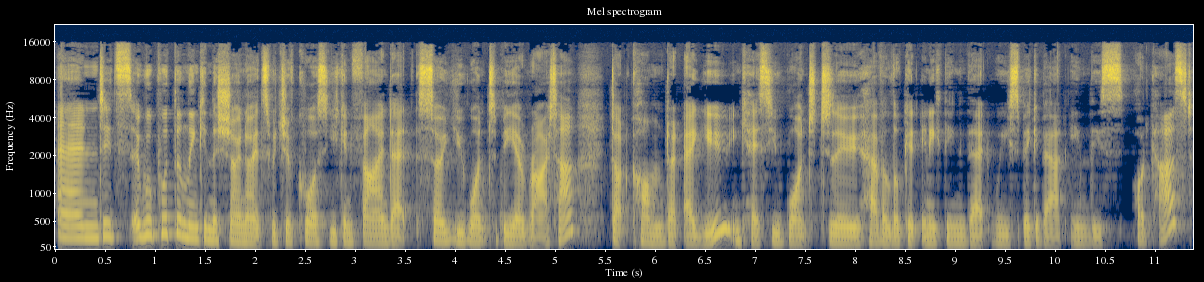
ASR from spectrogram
And it's we'll put the link in the show notes, which of course you can find at soyouwantobeawriter.com.au in case you want to have a look at anything that we speak about in this podcast.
